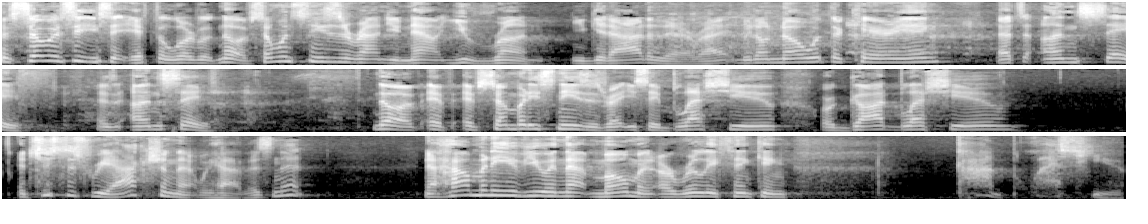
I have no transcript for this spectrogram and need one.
if someone sees you say, if the Lord. No, if someone sneezes around you now, you run. You get out of there, right? We don't know what they're carrying. That's unsafe. It's unsafe. No, if, if, if somebody sneezes, right, you say, bless you or God bless you. It's just this reaction that we have, isn't it? Now, how many of you in that moment are really thinking, God bless you?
